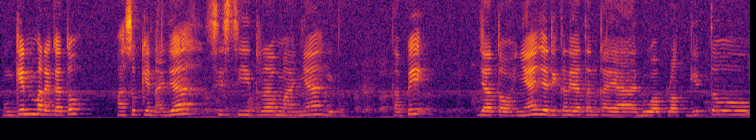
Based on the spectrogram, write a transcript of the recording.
mungkin mereka tuh masukin aja sisi dramanya gitu tapi jatuhnya jadi kelihatan kayak dua plot gitu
